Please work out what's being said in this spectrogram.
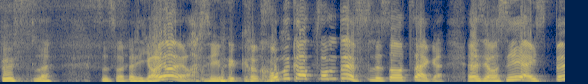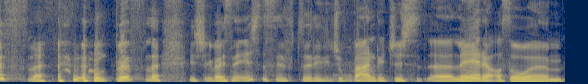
Büffeln. So, so, dann, ja, ja, ja, sie kommen gerade vom Büffeln sozusagen. Also, ja, sie heisst Büffeln. Und Büffeln ist, ich weiß nicht, ist das auf Zürichdeutsch, auf Berndeutsch ist äh, Lehren, also ähm,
